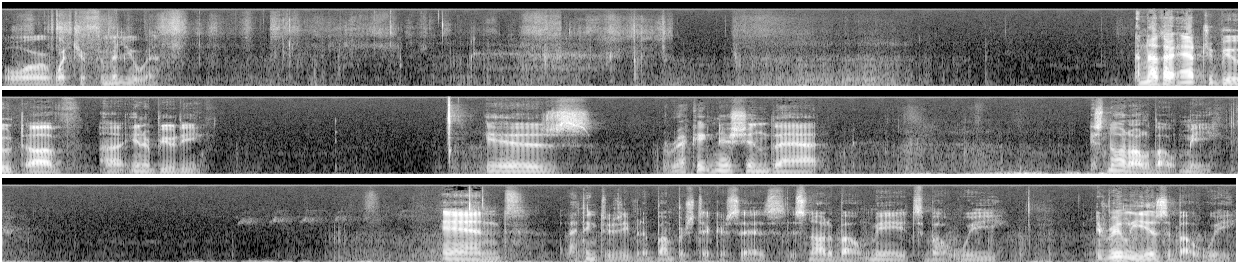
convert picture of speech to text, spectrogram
or what you're familiar with. Another attribute of uh, inner beauty is recognition that it's not all about me. And I think there's even a bumper sticker says, it's not about me, it's about we. It really is about we.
